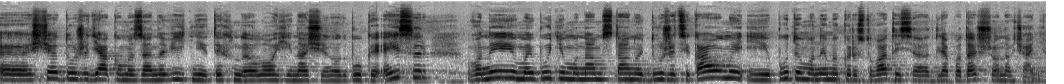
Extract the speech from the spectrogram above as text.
Е, Ще дуже дякуємо за новітні технології, наші ноутбуки Acer. Вони в майбутньому нам стануть дуже цікавими і будемо ними користуватися для подальшого навчання.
